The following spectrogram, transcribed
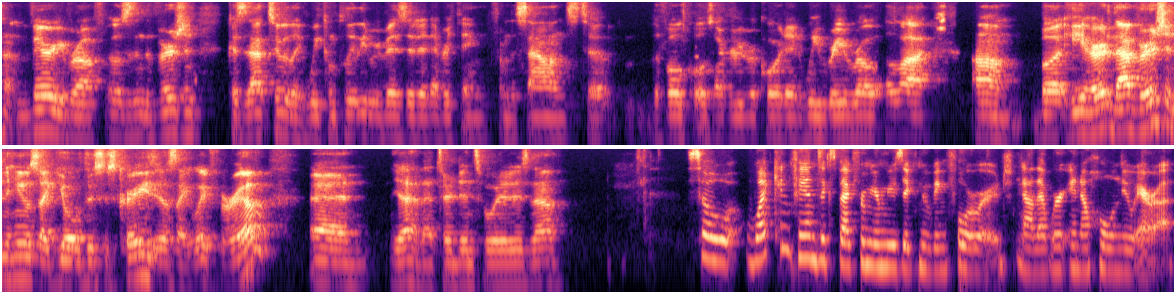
very rough. It was in the version because that too, like we completely revisited everything from the sounds to the vocals I re-recorded. We rewrote a lot. Um, but he heard that version and he was like, yo, this is crazy. I was like, wait, for real? And yeah, that turned into what it is now. So, what can fans expect from your music moving forward now that we're in a whole new era?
